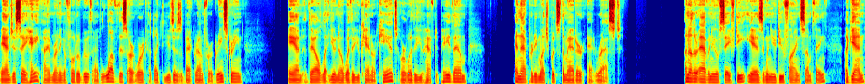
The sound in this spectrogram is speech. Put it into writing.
and just say, hey, I'm running a photo booth. I love this artwork. I'd like to use it as a background for a green screen. And they'll let you know whether you can or can't, or whether you have to pay them. And that pretty much puts the matter at rest. Another avenue of safety is when you do find something, again,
